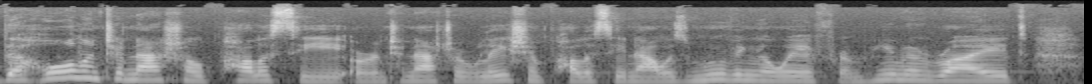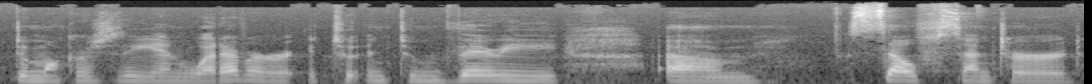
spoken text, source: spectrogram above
the whole international policy or international relation policy now is moving away from human rights, democracy, and whatever to, into very um, self centered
